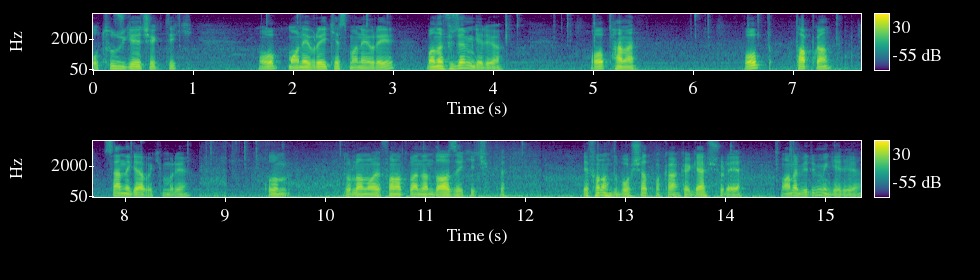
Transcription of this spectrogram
30G çektik. Hop manevrayı kes manevrayı. Bana füze mi geliyor? Hop hemen. Hop tapkan. Sen de gel bakayım buraya. Oğlum dur lan o F-16 benden daha zeki çıktı. F-16 boşaltma kanka gel şuraya. Bana biri mi geliyor?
